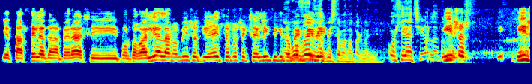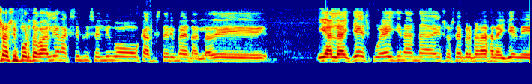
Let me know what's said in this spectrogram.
και θα θέλατε να περάσει η Πορτογαλία, αλλά νομίζω ότι έτσι όπως εξελίχθηκε το Εγώ Βέλγιο παιχνίδι, πίστευα θα πέρναγε. Όχι έτσι, αλλά. ίσως, ίσως η Πορτογαλία να ξύπνησε λίγο καθυστερημένα. Δηλαδή οι αλλαγές που έγιναν ε, ίσως έπρεπε να είχαν γίνει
